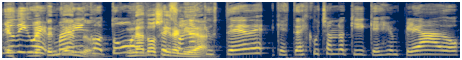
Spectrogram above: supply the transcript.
Pero yo digo, yo te marico, toda Una persona realidad. que ustedes, que está escuchando aquí, que es empleado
